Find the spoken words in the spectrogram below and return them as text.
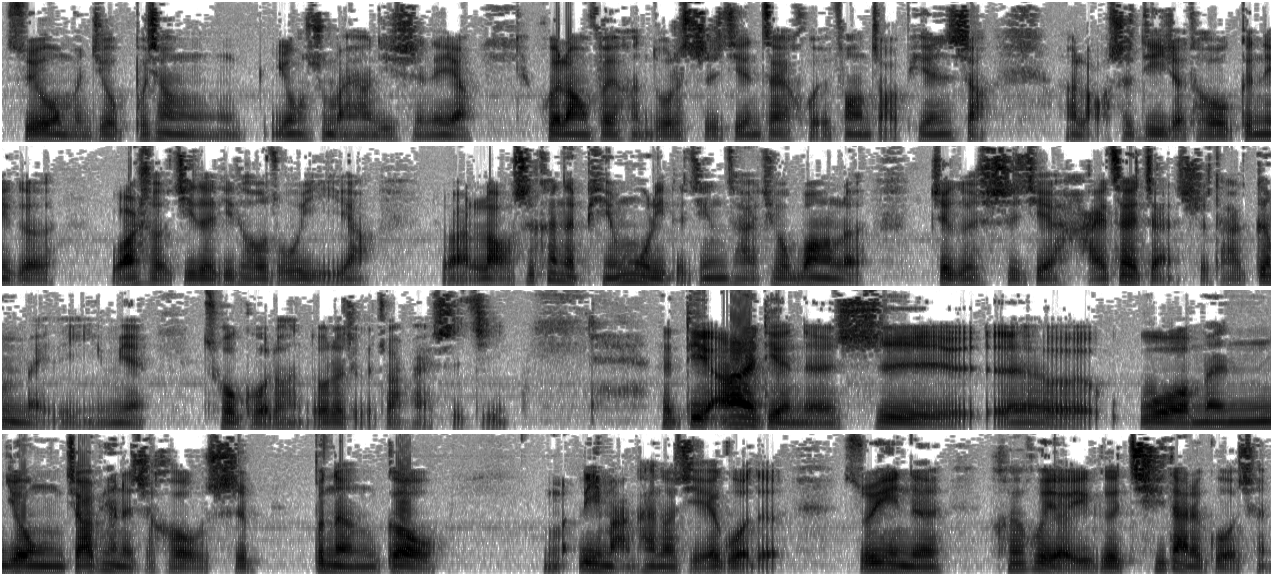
所以我们就不像用数码相机时那样，会浪费很多的时间在回放照片上啊，老是低着头，跟那个玩手机的低头族一样，是吧？老是看着屏幕里的精彩，却忘了这个世界还在展示它更美的一面，错过了很多的这个抓拍时机。那第二点呢是，呃，我们用胶片的时候是不能够立马看到结果的，所以呢，还会有一个期待的过程。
